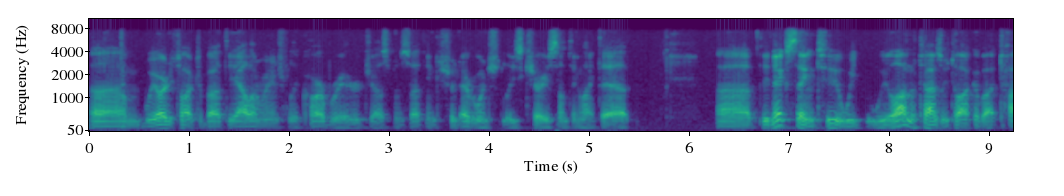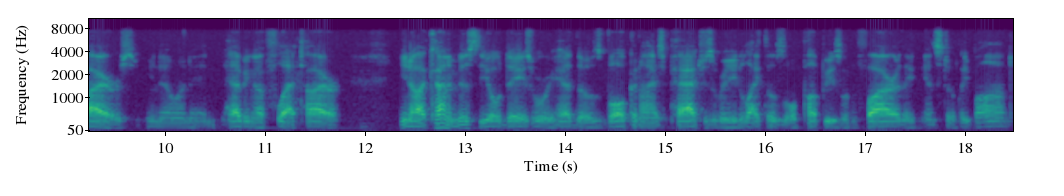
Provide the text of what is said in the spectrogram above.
Um, we already talked about the Allen wrench for the carburetor adjustments. I think should everyone should at least carry something like that. Uh, the next thing too, we, we a lot of times we talk about tires, you know, and, and having a flat tire. You know, I kind of miss the old days where we had those vulcanized patches where you'd light those little puppies on fire and they instantly bond.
